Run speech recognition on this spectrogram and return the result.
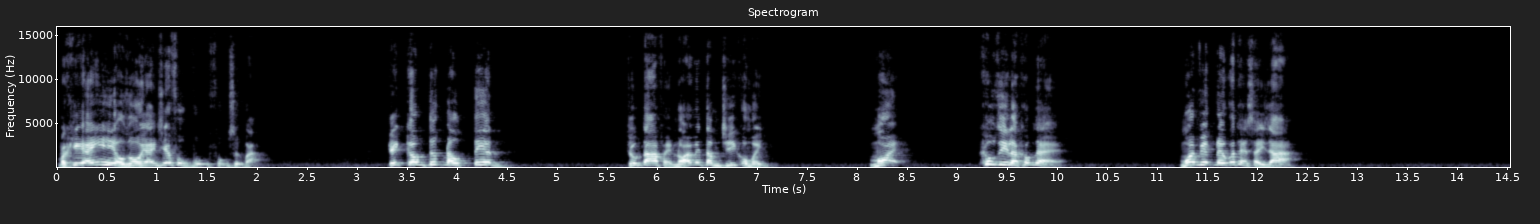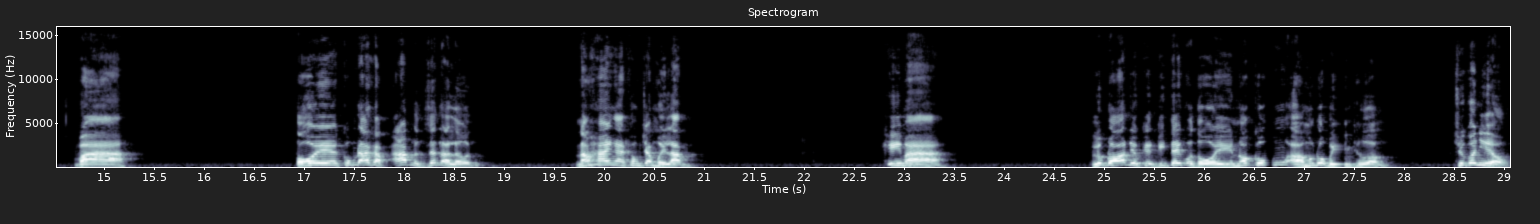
Và khi anh ấy hiểu rồi, anh sẽ phục vụ, phụng sự bạn. Cái công thức đầu tiên chúng ta phải nói với tâm trí của mình. Mọi, không gì là không thể. Mọi việc đều có thể xảy ra. Và Tôi cũng đã gặp áp lực rất là lớn. Năm 2015 Khi mà Lúc đó điều kiện kinh tế của tôi Nó cũng ở mức độ bình thường, Chưa có nhiều.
